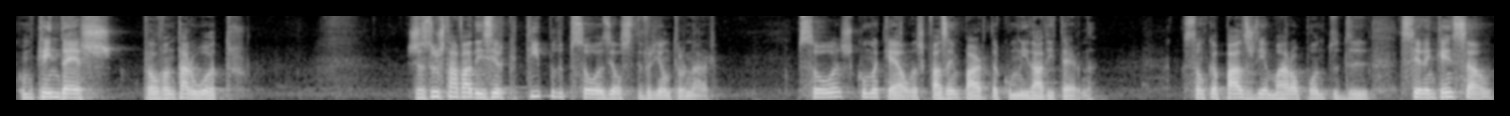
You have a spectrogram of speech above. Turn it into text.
como quem desce para levantar o outro. Jesus estava a dizer que tipo de pessoas eles se deveriam tornar. Pessoas como aquelas que fazem parte da comunidade eterna, que são capazes de amar ao ponto de serem quem são.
